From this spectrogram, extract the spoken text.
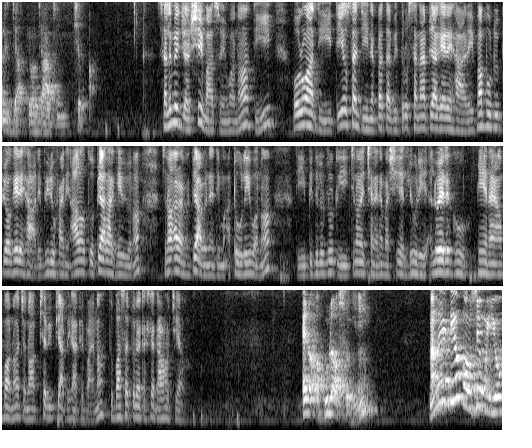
နစ်ကြပြောကြားခြင်းဖြစ်ပါတယ် ဆယ်လီမီကျော်ရှေ့မှာဆိုရင်ပေါ့နော်ဒီဟိုတော့ကဒီတရုတ်ဆက်ကြီးနဲ့ပတ်သက်ပြီးသူတို့ဆန္ဒပြခဲ့တဲ့ဟာတွေမပူတူပြောခဲ့တဲ့ဟာတွေဗီဒီယိုဖိုင်တွေအားလုံးသူပြထားခဲ့ပြီပေါ့နော်ကျွန်တော်အဲ့ဒါမပြဘဲနဲ့ဒီမှာအတူလေးပေါ့နော်ဒီပြည်သူလူထုဒီကျွန်တော်ရဲ့ channel ထဲမှာရှိတဲ့လူတွေအလွယ်တကူမြင်နိုင်အောင်ပေါ့နော်ကျွန်တော်ဖြတ်ပြီးပြပေးတာဖြစ်ပါတယ်နော်သူဘာဆက်ပြောလဲတစ်ချက်တောင်းတော့ကြည့်အောင်အဲ့တော့အခုလောက်ဆိုရင်မန္တလေးတရုတ်ကောင်စစ်ဝင်ရုံ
